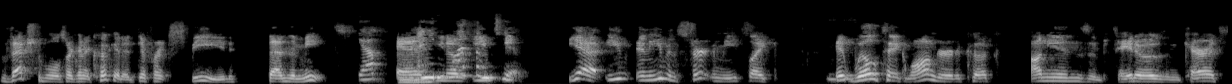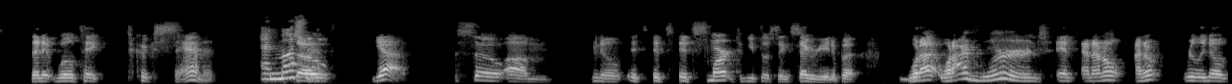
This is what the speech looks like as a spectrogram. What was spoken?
vegetables are going to cook at a different speed than the meats. Yep. And, and you, you know, even, yeah, even, and even certain meats, like it will take longer to cook onions and potatoes and carrots than it will take to cook salmon and mushrooms. So, yeah. So, um, you know, it's, it's, it's smart to keep those things segregated. But what I, what I've learned and, and I don't, I don't really know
